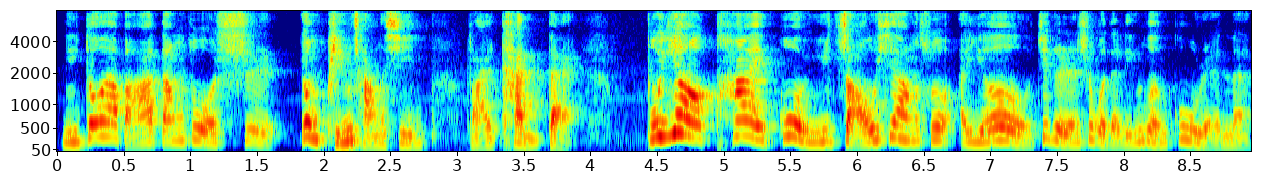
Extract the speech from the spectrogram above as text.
你都要把它当做是用平常心来看待，不要太过于着相，说哎呦，这个人是我的灵魂故人呢，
